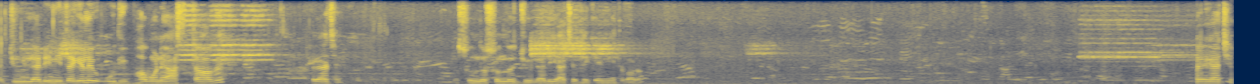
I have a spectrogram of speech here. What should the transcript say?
আর জুয়েলারি নিতে গেলে উদীপ ভবনে আসতে হবে ঠিক আছে? সুন্দর সুন্দর জুয়েলারি আছে দেখে নিতে পারো। হয়ে গেছে?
